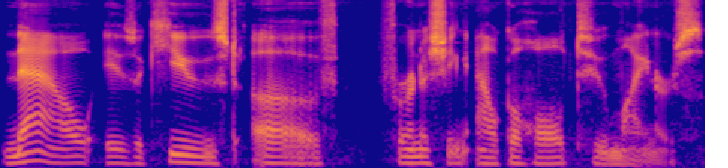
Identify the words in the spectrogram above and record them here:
now is accused of furnishing alcohol to minors.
